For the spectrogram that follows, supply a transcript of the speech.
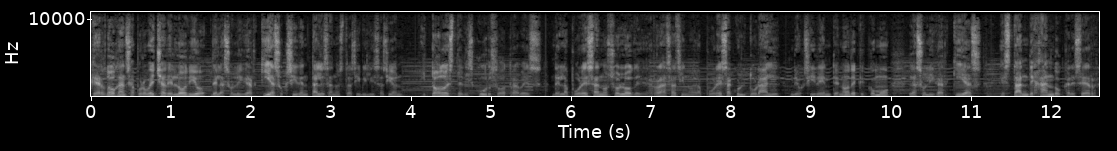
que Erdogan se aprovecha del odio de las oligarquías occidentales a nuestra civilización. Y todo este discurso otra vez de la pureza no solo de raza, sino de la pureza cultural de Occidente, ¿no? De que como las oligarquías están dejando crecer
